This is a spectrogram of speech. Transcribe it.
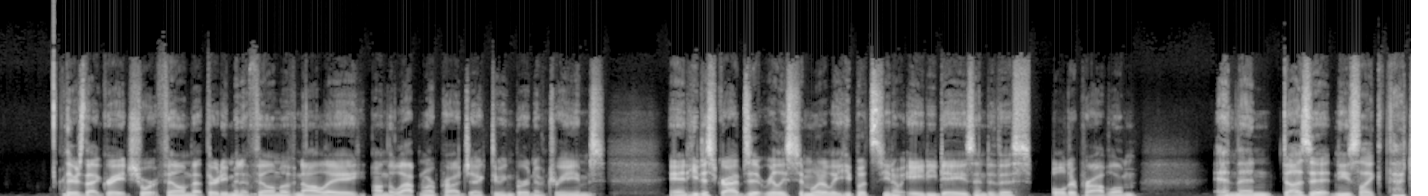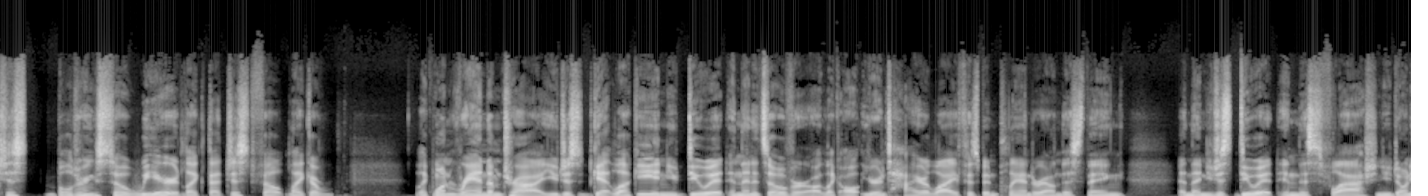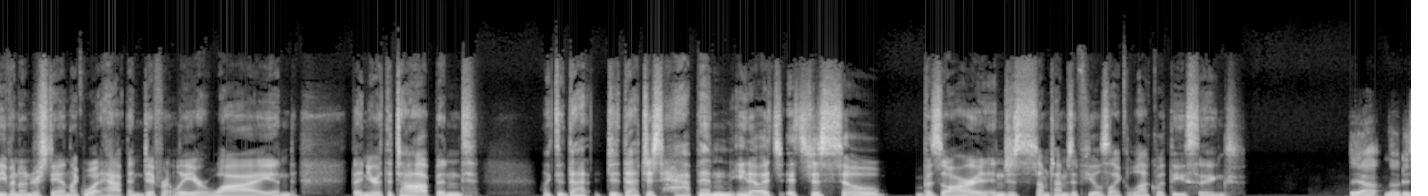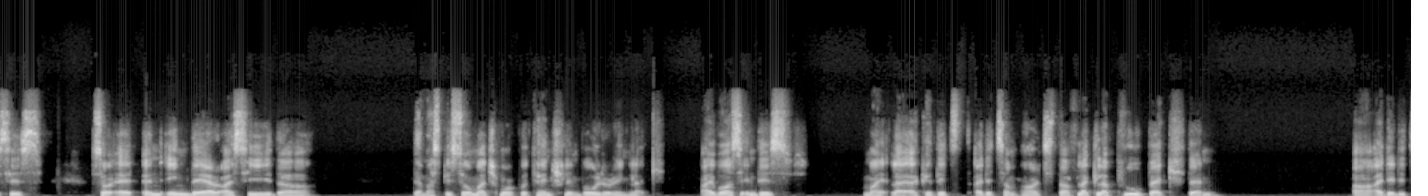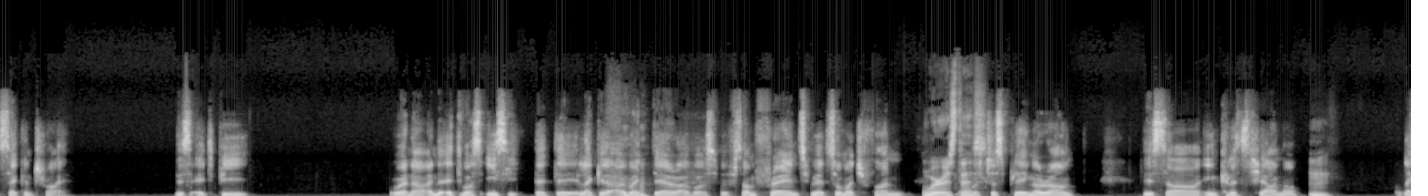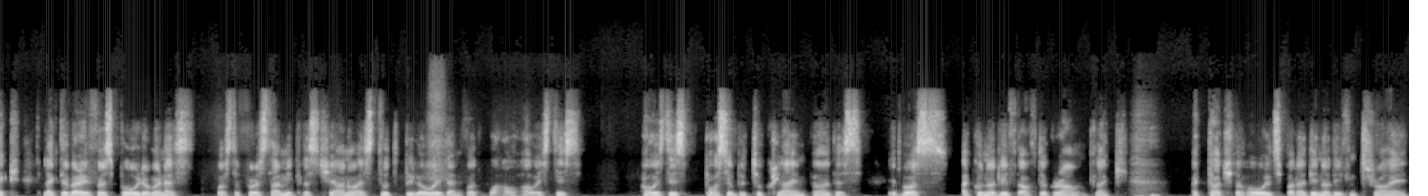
there's that great short film, that 30 minute film of Nalle on the Lappnor project doing Burden of Dreams. And he describes it really similarly. He puts, you know, 80 days into this boulder problem and then does it and he's like that just bouldering's so weird. Like that just felt like a like one random try. You just get lucky and you do it and then it's over. Like all your entire life has been planned around this thing and then you just do it in this flash and you don't even understand like what happened differently or why and then you're at the top and like did that did that just happen? You know, it's it's just so bizarre and, just sometimes it feels like luck with these things. Yeah, no, this is so. And in there, I see the there must be so much more potential in bouldering. Like I was in this, my like I did I did some hard stuff like La Prua back then. Uh, I did it second try. This 8B. When I, and it was easy that day. Like uh, I went there, I was with some friends. We had so much fun. Where is this? I was just playing around. This uh in Cresciano, Mm. like like the very first boulder when I was the first time in Cresciano, I stood below it and thought, "Wow, how is this? How is this possible to climb?" Huh? This it was I could not lift off the ground. Like I touched the holes, but I did not even try.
